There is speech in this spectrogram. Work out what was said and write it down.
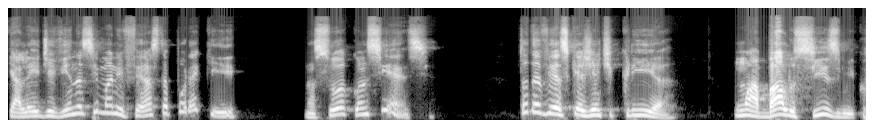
que a lei divina se manifesta por aqui, na sua consciência. Toda vez que a gente cria um abalo sísmico,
